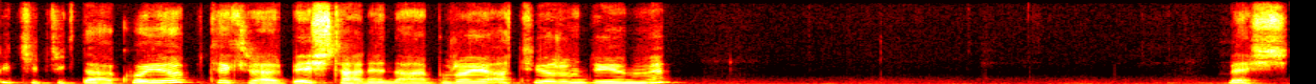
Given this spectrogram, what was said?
Bir kiprik daha koyup tekrar 5 tane daha buraya atıyorum düğümü. 5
